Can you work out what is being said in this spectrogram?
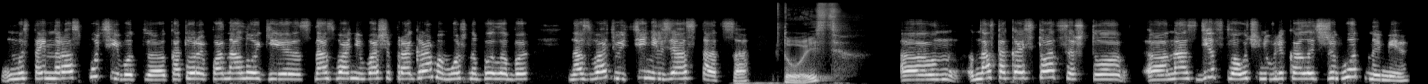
Мы стоим на распутье, вот, э, которое по аналогии с названием вашей программы можно было бы назвать «Уйти нельзя остаться». То есть? Э, У нас такая ситуация, что э, она с детства очень увлекалась животными.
